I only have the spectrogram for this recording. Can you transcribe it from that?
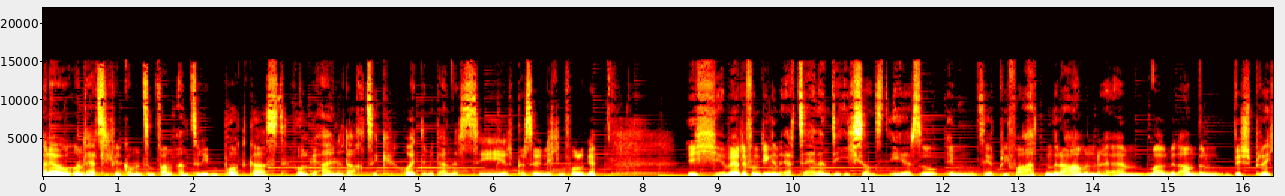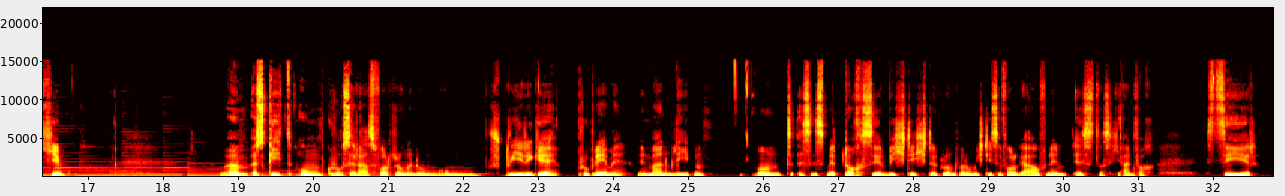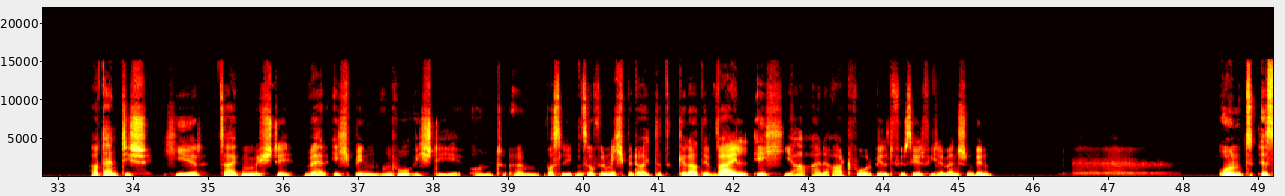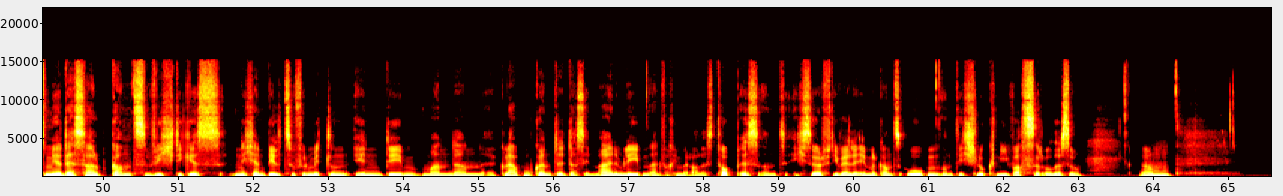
Hallo und herzlich willkommen zum Fang an zu leben Podcast, Folge 81. Heute mit einer sehr persönlichen Folge. Ich werde von Dingen erzählen, die ich sonst eher so im sehr privaten Rahmen ähm, mal mit anderen bespreche. Ähm, es geht um große Herausforderungen, um, um schwierige Probleme in meinem Leben und es ist mir doch sehr wichtig, der Grund, warum ich diese Folge aufnehme, ist, dass ich einfach sehr authentisch hier zeigen möchte, wer ich bin und wo ich stehe und ähm, was Leben so für mich bedeutet. Gerade weil ich ja eine Art Vorbild für sehr viele Menschen bin und es mir deshalb ganz wichtig ist, nicht ein Bild zu vermitteln, in dem man dann glauben könnte, dass in meinem Leben einfach immer alles top ist und ich surf die Welle immer ganz oben und ich schluck nie Wasser oder so. Ähm,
